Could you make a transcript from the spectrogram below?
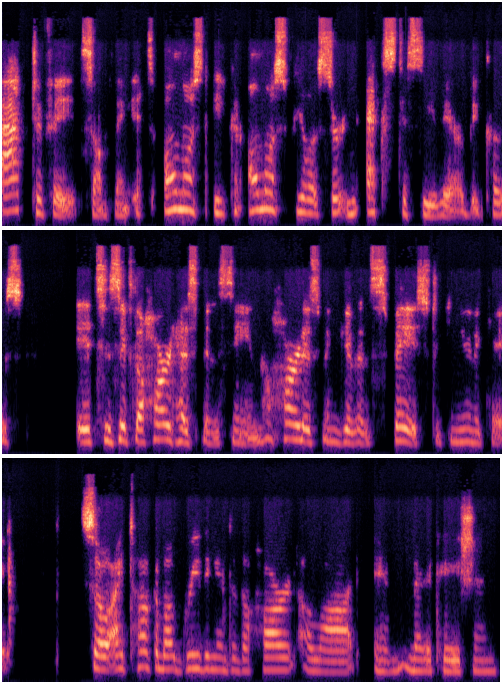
activate something. It's almost you can almost feel a certain ecstasy there because it's as if the heart has been seen the heart has been given space to communicate. So i talk about breathing into the heart a lot in meditation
